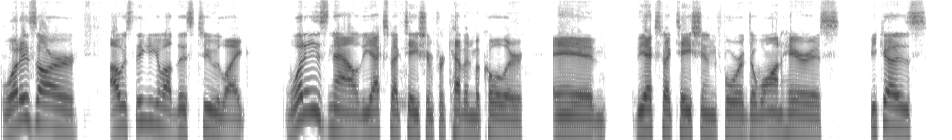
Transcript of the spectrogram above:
what is our? I was thinking about this too. Like, what is now the expectation for Kevin McCullar and the expectation for Dajuan Harris because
